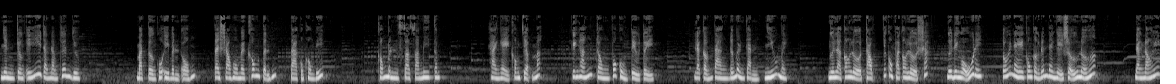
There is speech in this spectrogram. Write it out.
nhìn Trần Ý đang nằm trên giường. Mặt tường của y bình ổn, tại sao hôn mê không tỉnh, ta cũng không biết. Khổng Minh xoa xoa mi tâm. Hai ngày không chợp mắt, khiến hắn trông vô cùng tiều tụy. Là Cẩm Tàng đứng bên cạnh nhíu mày. Ngươi là con lừa trọc chứ không phải con lừa sắt, ngươi đi ngủ đi, tối nay không cần đến đây nghị sự nữa. Nàng nói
